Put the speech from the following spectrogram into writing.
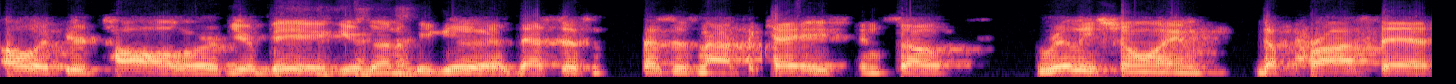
oh, if you're tall or if you're big, you're going to be good. That's just, that's just not the case. And so really showing the process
